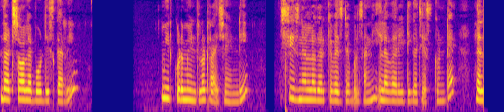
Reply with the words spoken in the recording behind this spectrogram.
That's all about this curry మీరు కూడా మీ ఇంట్లో ట్రై చేయండి. సీజనల్లో దొరికే వెజిటేబుల్స్ అన్నీ ఇలా వెరైటీగా చేసుకుంటే హెల్త్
